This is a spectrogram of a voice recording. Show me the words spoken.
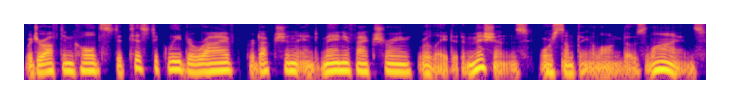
which are often called statistically derived production and manufacturing related emissions, or something along those lines,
